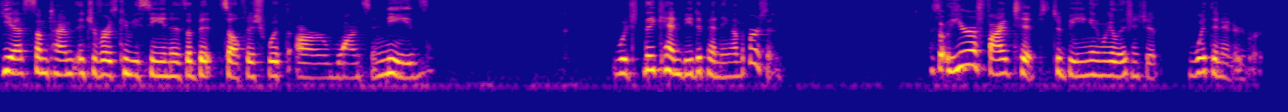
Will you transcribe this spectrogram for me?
yes, sometimes introverts can be seen as a bit selfish with our wants and needs, which they can be depending on the person. So here are five tips to being in a relationship with an introvert.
